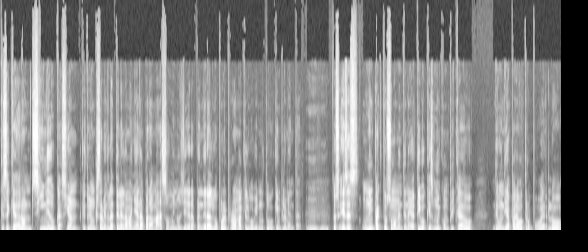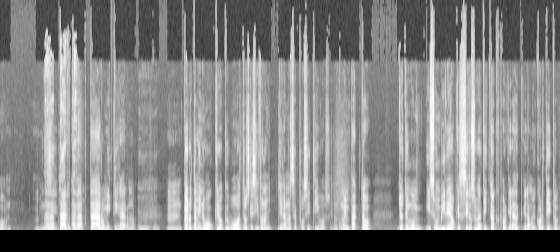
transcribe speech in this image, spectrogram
que se quedaron sin educación, que tuvieron que estar viendo la tele en la mañana para más o menos llegar a aprender algo por el programa que el gobierno tuvo que implementar. Uh -huh. Entonces, ese es un impacto sumamente negativo que es muy complicado de un día para otro poderlo Adaptarte. adaptar o mitigar, ¿no? Uh -huh. mm, pero también hubo, creo que hubo otros que sí fueron, llegaron a ser positivos en cómo impactó. Yo tengo un, hice un video que sí lo subí a TikTok porque era, era muy cortito,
